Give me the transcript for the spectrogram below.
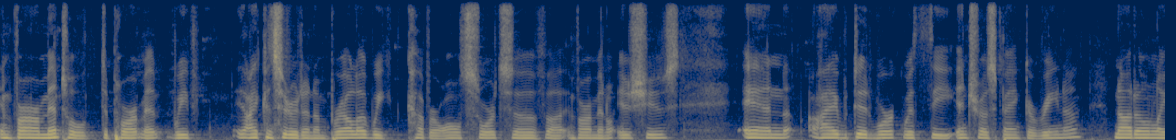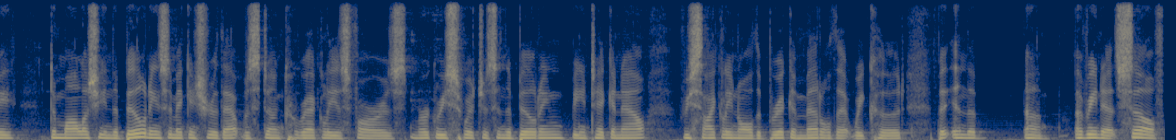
environmental department, we've I consider it an umbrella. We cover all sorts of uh, environmental issues. And I did work with the Intrust Bank Arena, not only demolishing the buildings and making sure that was done correctly as far as mercury switches in the building being taken out, recycling all the brick and metal that we could, but in the uh, arena itself,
